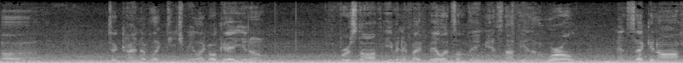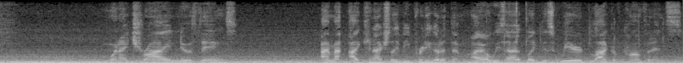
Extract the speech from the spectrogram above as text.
uh, to kind of like teach me like okay you know first off even if I fail at something it's not the end of the world and second off when I try new things I'm I can actually be pretty good at them. I always had like this weird lack of confidence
